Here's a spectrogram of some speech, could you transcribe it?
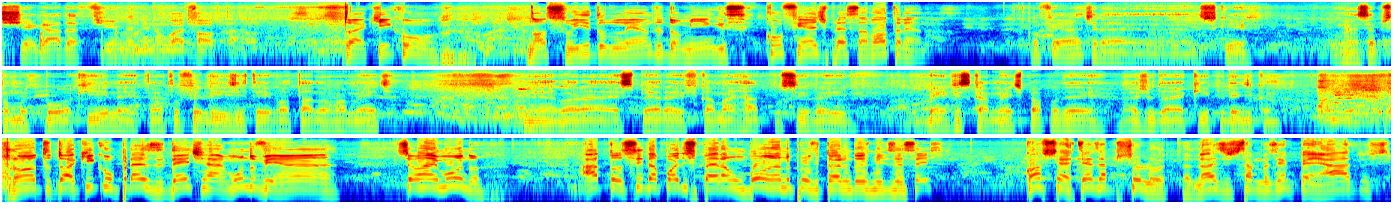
chegada firme ali não vai faltar. Tô aqui com nosso ídolo Leandro Domingues. Confiante para essa volta, Leandro? Confiante, né? Acho que uma recepção muito boa aqui, né? Então estou feliz de ter voltado novamente. É, agora espero ficar mais rápido possível aí, bem fisicamente, para poder ajudar a equipe dentro de campo. Pronto, estou aqui com o presidente Raimundo Vian. Seu Raimundo, a torcida pode esperar um bom ano para o Vitória em 2016? Com certeza absoluta. Nós estamos empenhados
